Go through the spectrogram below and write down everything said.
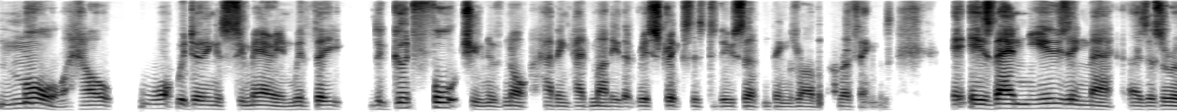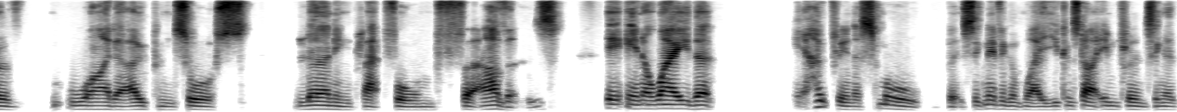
more how what we're doing as Sumerian with the the good fortune of not having had money that restricts us to do certain things rather than other things is then using that as a sort of wider open source learning platform for others in a way that hopefully in a small but significant way you can start influencing a,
